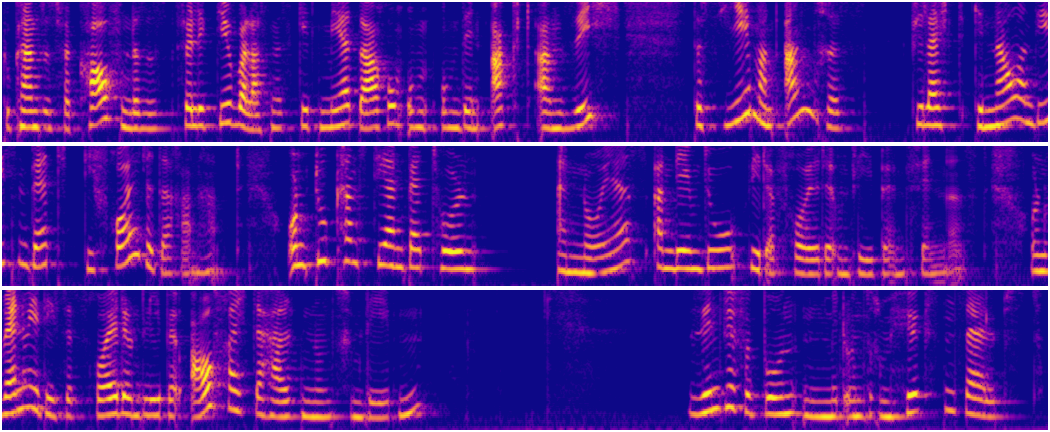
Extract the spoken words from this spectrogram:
du kannst es verkaufen, das ist völlig dir überlassen. Es geht mehr darum, um, um den Akt an sich, dass jemand anderes vielleicht genau an diesem Bett die Freude daran hat. Und du kannst dir ein Bett holen, ein neues, an dem du wieder Freude und Liebe empfindest. Und wenn wir diese Freude und Liebe aufrechterhalten in unserem Leben, sind wir verbunden mit unserem höchsten Selbst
